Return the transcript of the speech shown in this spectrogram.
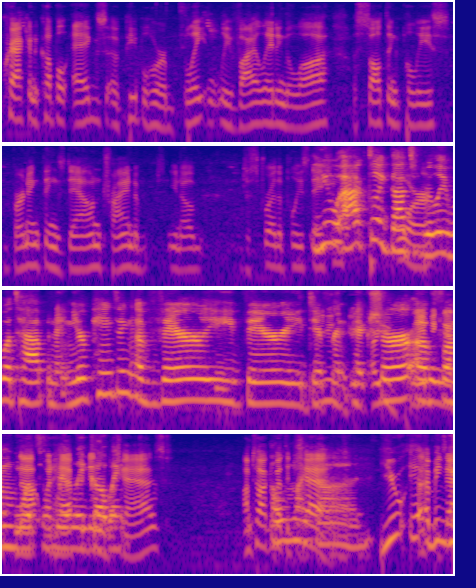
cracking a couple eggs of people who are blatantly violating the law, assaulting police, burning things down, trying to you know destroy the police station. you act like that's or- really what's happening. You're painting a very, very different you- picture of from what's what really going. Chaz? I'm talking Oh about the chat. God! You, I mean, exactly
